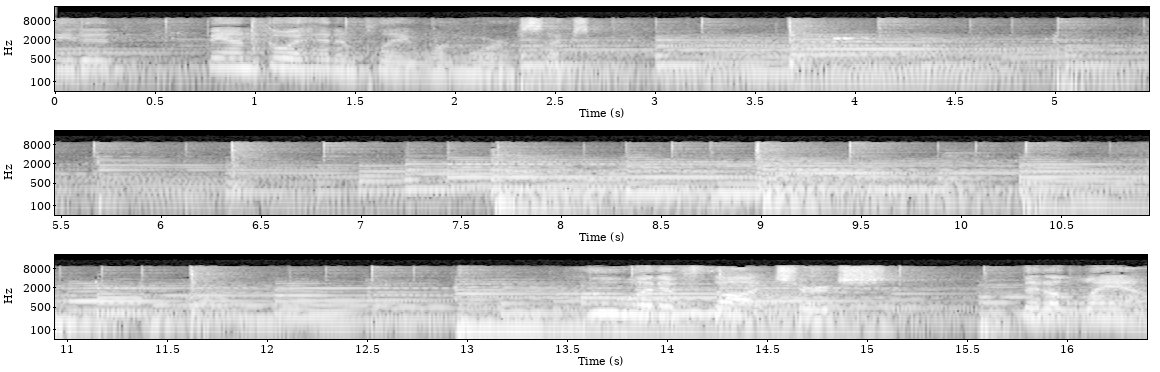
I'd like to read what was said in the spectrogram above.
Seated. Band, go ahead and play one more section. Who would have thought, church, that a lamb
